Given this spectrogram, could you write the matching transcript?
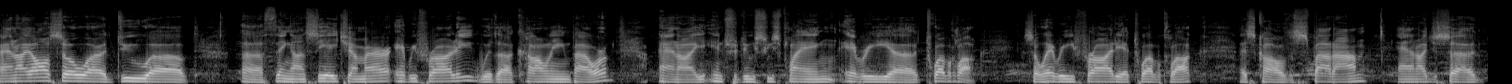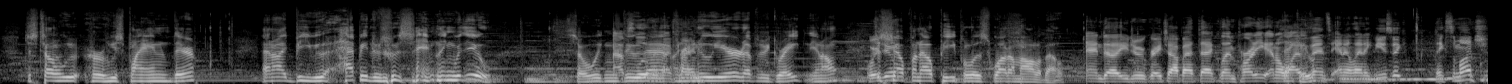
And I also uh, do uh, thing on CHMR every Friday with uh, Colleen Power, and I introduce who's playing every uh, 12 o'clock. So every Friday at 12 o'clock, it's called Spot On, and I just uh, just tell who, her who's playing there, and I'd be happy to do the same thing with you. So we can Absolutely, do that in the new year. That would be great. You know, just helping out people is what I'm all about. And uh, you do a great job at that, Glenn Pardy, and a Thank live you. events and Atlantic Music. Thanks so much.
